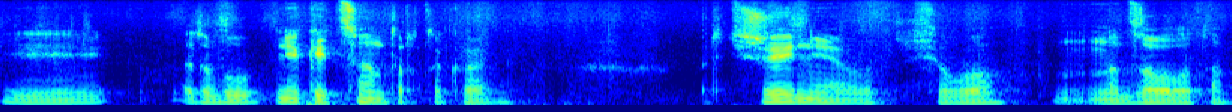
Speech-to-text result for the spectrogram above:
И это был некий центр такой, притяжение вот всего над золотом.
